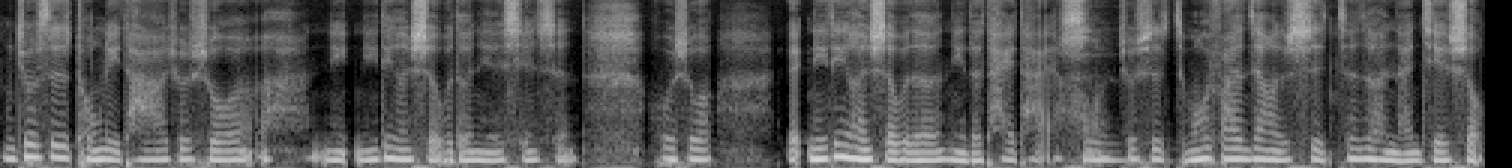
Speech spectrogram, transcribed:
你就是同理他，就是说啊，你你一定很舍不得你的先生，或者说，你一定很舍不得你的太太。是，就是怎么会发生这样的事？真的很难接受。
